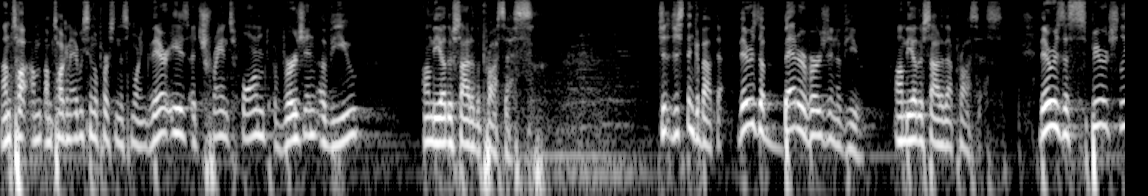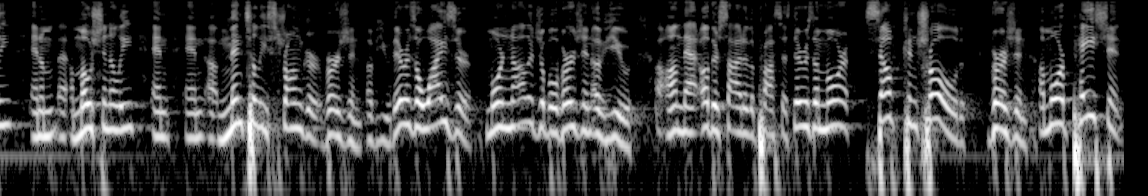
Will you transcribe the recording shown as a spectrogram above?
I'm, I'm, I'm talking to every single person this morning. There is a transformed version of you on the other side of the process. Just, just think about that. There is a better version of you on the other side of that process. There is a spiritually and um, emotionally and, and uh, mentally stronger version of you. There is a wiser, more knowledgeable version of you uh, on that other side of the process. There is a more self controlled version, a more patient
